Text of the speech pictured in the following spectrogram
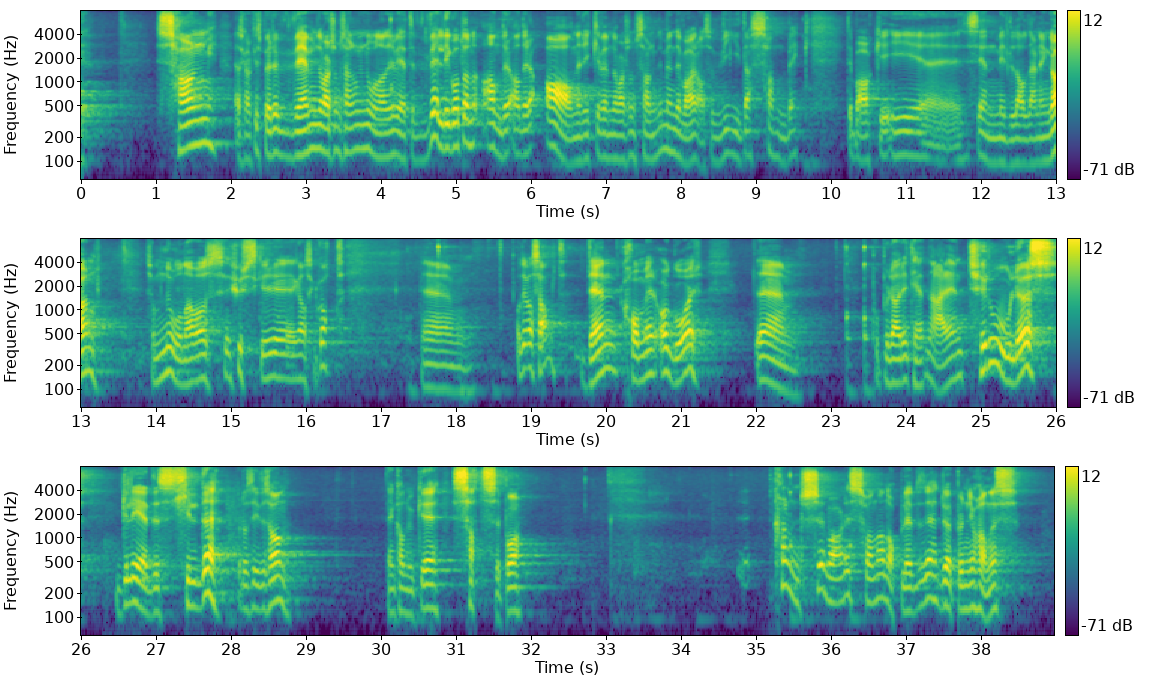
sang Jeg skal ikke spørre hvem det var som sang, noen av dere vet det veldig godt. Og andre av dere aner ikke hvem det var som sang det, men det var altså Vida Sandbekk tilbake i eh, senmiddelalderen en gang, som noen av oss husker ganske godt. Eh, og det var sant. Den kommer og går. Eh, populariteten er en troløs gledeskilde, for å si det sånn. Den kan du ikke satse på. Kanskje var det sånn han opplevde det, døperen Johannes,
